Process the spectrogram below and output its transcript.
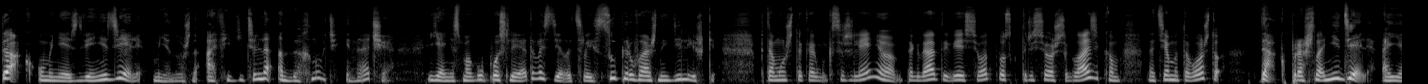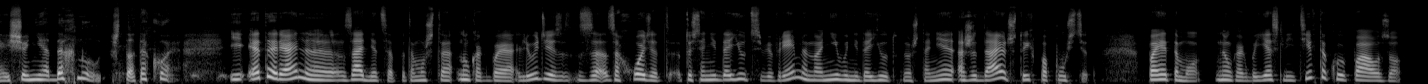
Так, у меня есть две недели, мне нужно офигительно отдохнуть, иначе я не смогу после этого сделать свои супер важные делишки. Потому что, как бы, к сожалению, тогда ты весь отпуск трясешься глазиком на тему того, что так, прошла неделя, а я еще не отдохнул. Что такое? И это реально задница, потому что, ну, как бы люди за заходят, то есть они дают себе время, но они его не дают, потому что они ожидают, что их попустят. Поэтому, ну, как бы, если идти в такую паузу,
